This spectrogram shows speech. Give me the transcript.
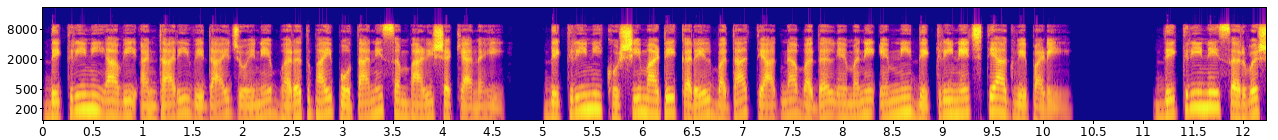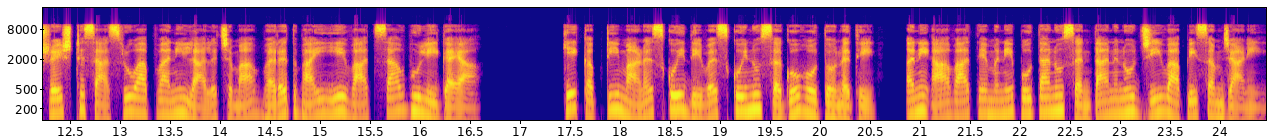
દીકરીની આવી અંધારી વિદાય જોઈને ભરતભાઈ પોતાને સંભાળી શક્યા નહીં. દીકરીની ખુશી માટે કરેલ બધા ત્યાગના બદલ એમને એમની દીકરીને જ ત્યાગવી પડી. દીકરીને સર્વશ્રેષ્ઠ સાસરું આપવાની લાલચમાં ભરતભાઈ એ વાત સાવ ભૂલી ગયા. કે કપટી માણસ કોઈ દિવસ કોઈનું સગો હોતો નથી, અને આ વાત એમને પોતાનું સંતાનનો જીવ આપી સમજાણી.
